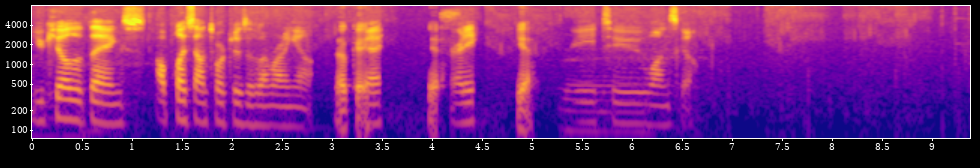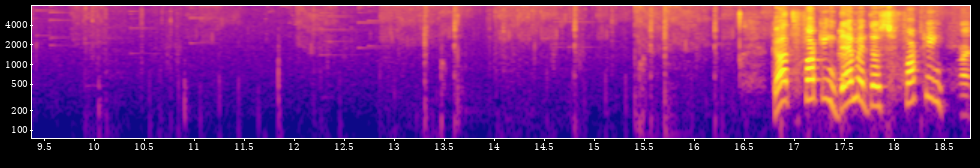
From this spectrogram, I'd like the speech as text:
You kill the things. I'll place down torches as I'm running out. Okay. Okay. Yes. Ready? Yeah. Three, two, one, let's go. God fucking damn it, those fucking... Run,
